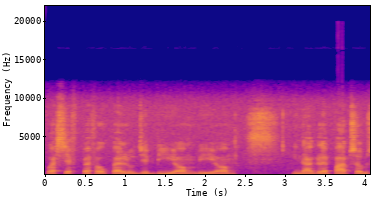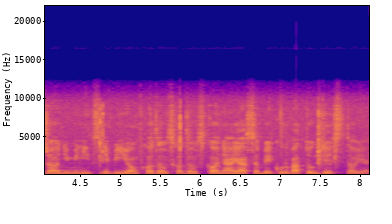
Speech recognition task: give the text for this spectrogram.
właśnie w PvP ludzie biją, biją i nagle patrzą, że oni mi nic nie biją. Wchodzą, schodzą z konia, a ja sobie, kurwa, tu gdzieś stoję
